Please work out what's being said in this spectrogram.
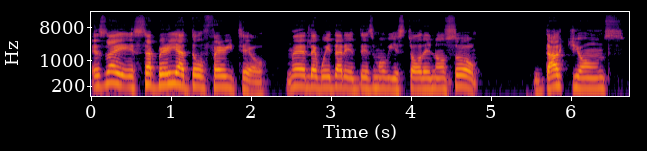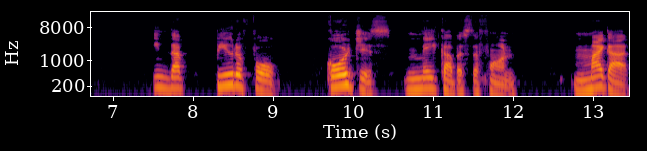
it's like it's a very adult fairy tale. eh, The way that it, this movie is told, and also Doug Jones in that beautiful, gorgeous makeup as the fawn. My God,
